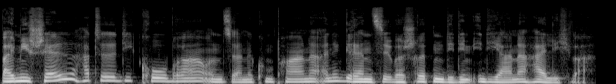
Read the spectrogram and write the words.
Bei Michel hatte die Kobra und seine Kumpane eine Grenze überschritten, die dem Indianer heilig war.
